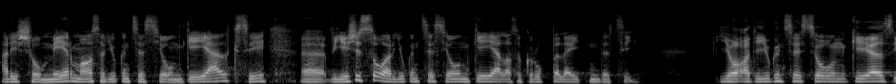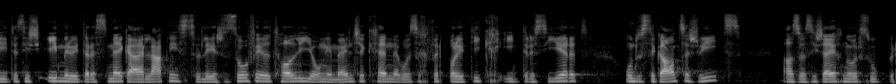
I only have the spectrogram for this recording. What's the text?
Er ist schon mehrmals an der Jugendsession GL gesehen. Äh, wie ist es so, an der Jugendsession GL, also Gruppenleitende zu sein? Ja, an der Jugendsession GL sein, das ist immer wieder ein mega Erlebnis. Du lernst so viele tolle junge Menschen kennen, die sich für Politik interessieren und aus der ganzen Schweiz. Also es ist eigentlich nur super.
